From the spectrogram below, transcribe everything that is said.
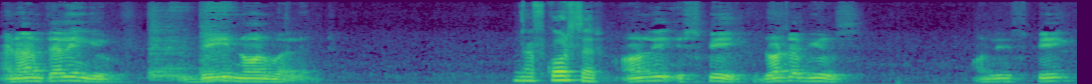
and I am telling you, be non-violent. Of course, sir. Only speak. Don't abuse. Only speak.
